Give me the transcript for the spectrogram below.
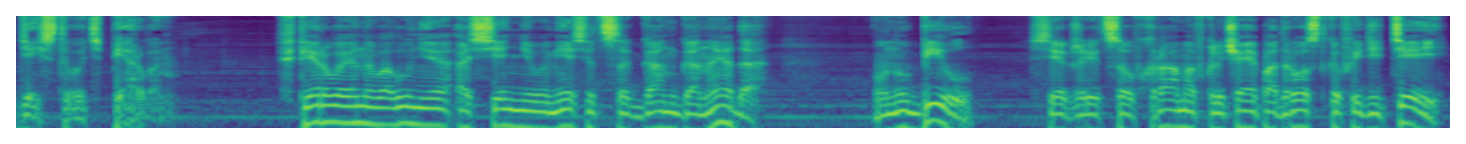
действовать первым. В первое новолуние осеннего месяца Ганганеда он убил всех жрецов храма, включая подростков и детей,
